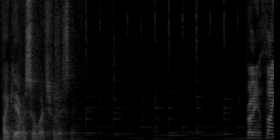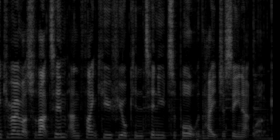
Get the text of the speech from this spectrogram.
thank you ever so much for listening. Brilliant. Thank you very much for that, Tim, and thank you for your continued support with the HSE network.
